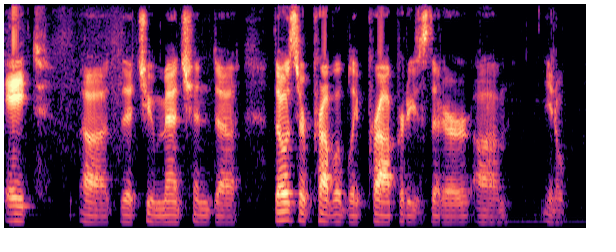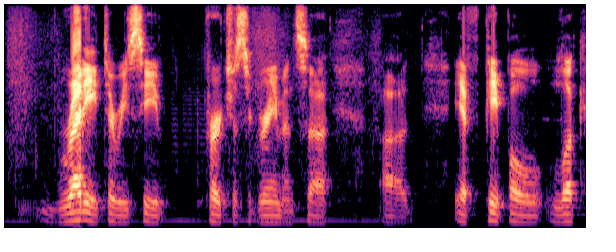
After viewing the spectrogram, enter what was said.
eight uh, that you mentioned, uh, those are probably properties that are, um, you know, ready to receive purchase agreements. If people look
